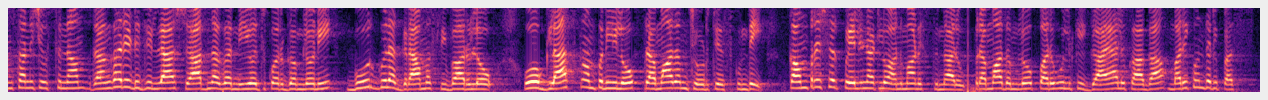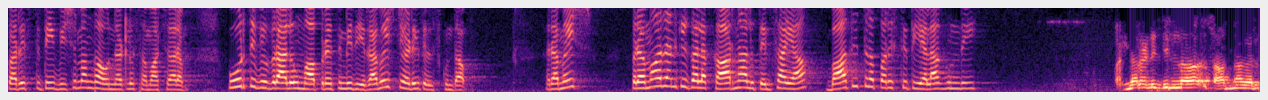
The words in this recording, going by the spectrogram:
అంశాన్ని చూస్తున్నాం. రంగారెడ్డి జిల్లా షాద్నగర్ నియోజకవర్గంలోని బూర్గుల గ్రామ శివారులో ఓ గ్లాస్ కంపెనీలో ప్రమాదం చోటు చేసుకుంది. కంప్రెషర్ పేలినట్లు అనుమానిస్తున్నారు. ప్రమాదంలో పరువులకి గాయాలు కాగా మరికొందరి పరిస్థితి విషమంగా ఉన్నట్లు సమాచారం. పూర్తి వివరాలు మా ప్రతినిధి రమేష్ని అడిగి తెలుసుకుందాం. రమేష్ ప్రమాదానికి గల కారణాలు తెలిసాయా? బాధితుల పరిస్థితి ఎలాగుంది? సంగారెడ్డి జిల్లా షాద్నగర్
